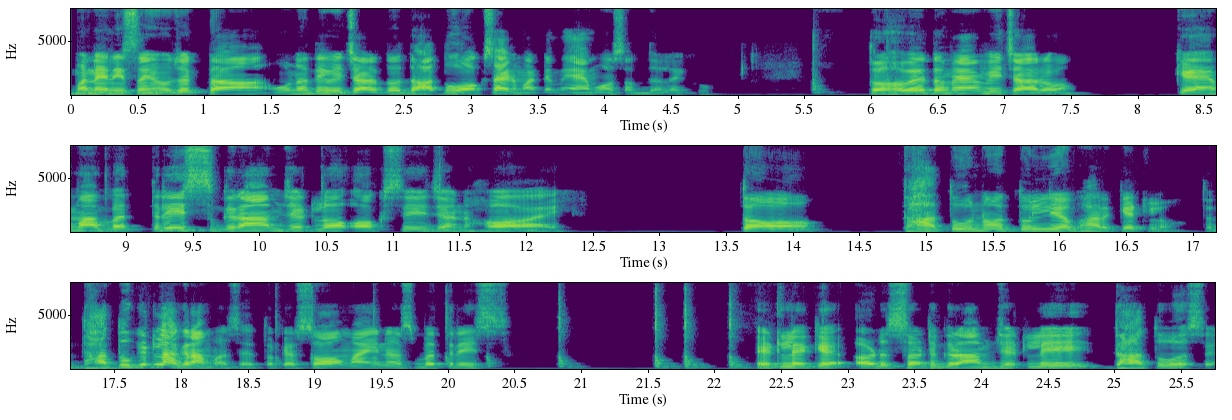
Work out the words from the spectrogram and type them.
મને એની સંયોજકતા હું નથી વિચારતો, ધાતુ ઓક્સાઇડ માટે મેં એમો શબ્દ લખ્યું. તો હવે તમે એમ વિચારો કે એમાં બત્રીસ ગ્રામ જેટલો ઓક્સિજન હોય તો ધાતુનો તુલ્ય ભાર કેટલો? તો ધાતુ કેટલા ગ્રામ હશે? તો કે સો માઇનસ બત્રીસ. એટલે કે અડસઠ ગ્રામ જેટલી ધાતુ હશે.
